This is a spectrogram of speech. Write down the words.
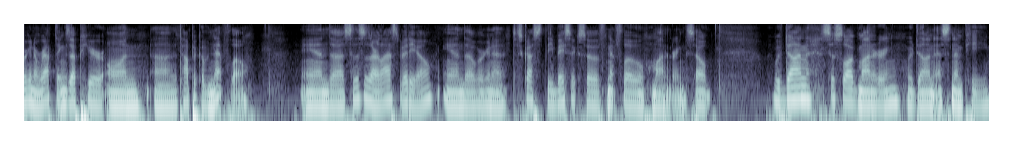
we're going to wrap things up here on uh, the topic of NetFlow. And uh, so this is our last video, and uh, we're going to discuss the basics of NetFlow monitoring. So we've done syslog monitoring, we've done SNMP,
